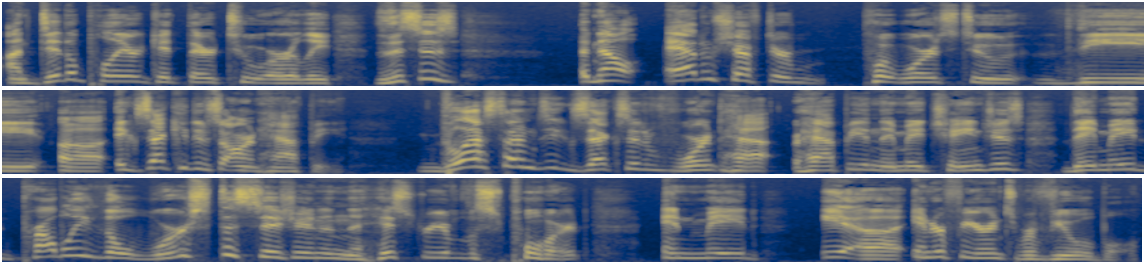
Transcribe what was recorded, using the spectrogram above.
on did a player get there too early. This is now Adam Schefter put words to the uh, executives aren't happy. The last time the executives weren't ha- happy and they made changes, they made probably the worst decision in the history of the sport and made uh, interference reviewable.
